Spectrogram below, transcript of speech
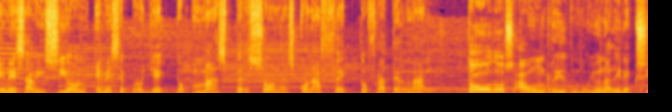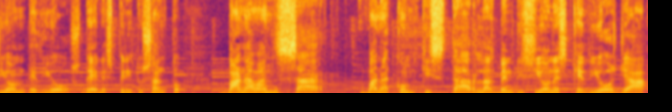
en esa visión, en ese proyecto, más personas con afecto fraternal, todos a un ritmo y una dirección de Dios, del Espíritu Santo, van a avanzar, van a conquistar las bendiciones que Dios ya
